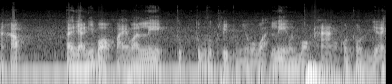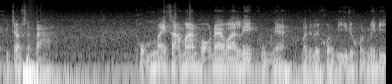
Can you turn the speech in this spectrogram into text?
นะครับ แต่อย่างที่บอกไปว่าเลขทุกทุกทุกคลิปผมจะบอกว่าเลขมันบอกทางคนคนเดียวคือเจ้าชะตา ผมไม่สามารถบอกได้ว่าเลขกลุ่มเนี้ยมันจะเป็นคนดีหรือคนไม่ดี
